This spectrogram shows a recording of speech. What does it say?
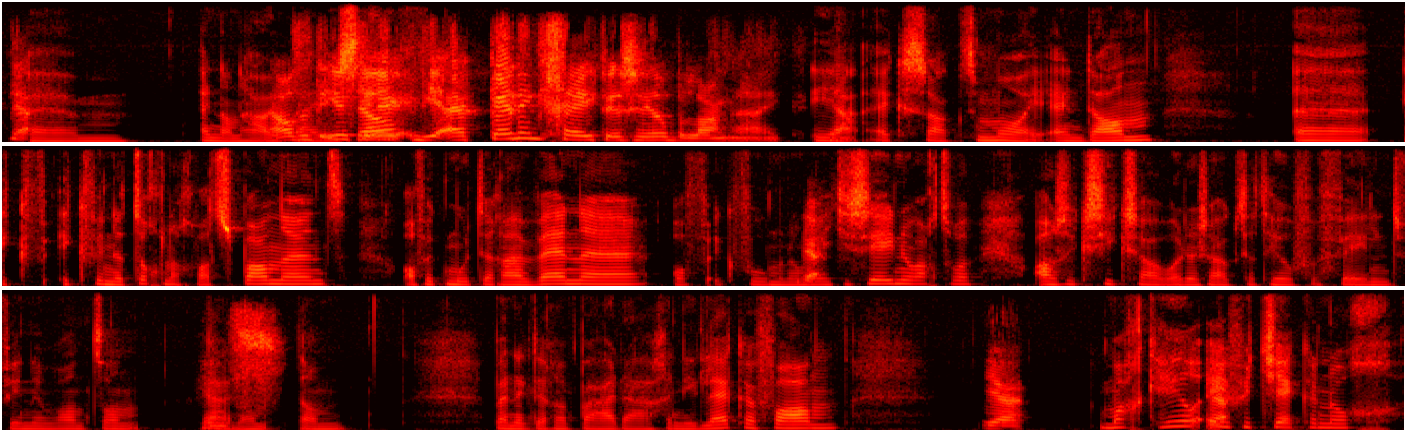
Ja. Um, en dan hou je Altijd eerst die erkenning geven is heel belangrijk. Ja, exact. Mooi. En dan, uh, ik, ik vind het toch nog wat spannend. Of ik moet eraan wennen. Of ik voel me nog een beetje zenuwachtig. Als ik ziek zou worden, zou ik dat heel vervelend vinden. Want dan, ja, dan, dan ben ik er een paar dagen niet lekker van. Ja. Mag ik heel even checken nog?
